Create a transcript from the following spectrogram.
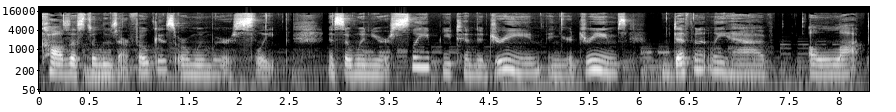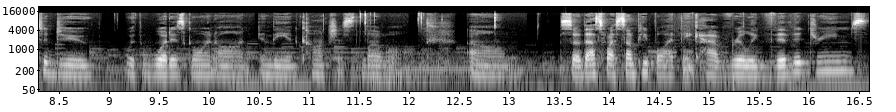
cause us to lose our focus, or when we're asleep. And so when you're asleep, you tend to dream, and your dreams definitely have a lot to do with what is going on in the unconscious level. Um, so that's why some people, I think, have really vivid dreams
